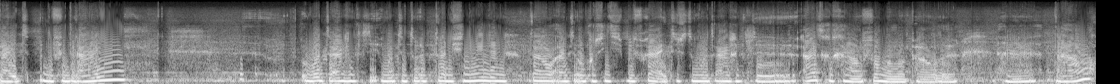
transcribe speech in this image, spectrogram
Bij het, de verdraaiing wordt eigenlijk wordt de traditionele taal uit de oppositie bevrijd. Dus er wordt eigenlijk de, uitgegaan van een bepaalde uh, taal.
